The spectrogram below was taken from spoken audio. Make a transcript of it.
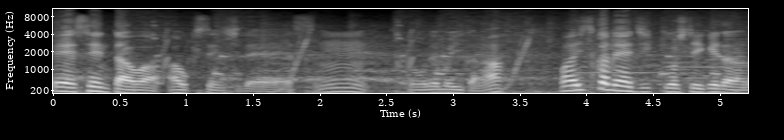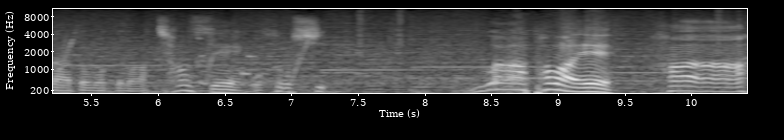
えーセンターは青木選手です。うん、どうでもいいかな。まあ、いつかね、実況していけたらなと思ってます。チャンス A、恐ろしい。うわー、パワー A。は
